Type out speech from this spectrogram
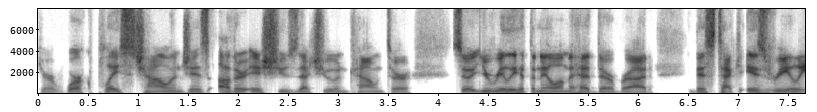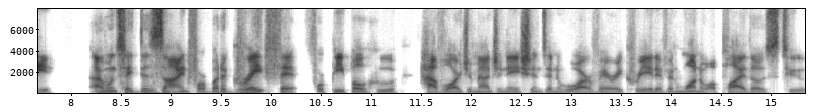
your workplace challenges other issues that you encounter. So you really hit the nail on the head there brad. This tech is really i wouldn't say designed for but a great fit for people who have large imaginations and who are very creative and want to apply those to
